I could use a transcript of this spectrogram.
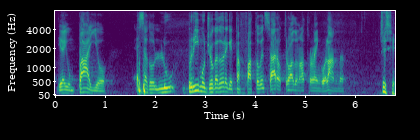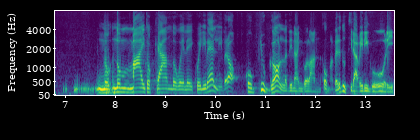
direi un paio è stato il primo giocatore che ti ha fatto pensare ho trovato un altro Nangolan sì sì no, non mai toccando quelle, quei livelli però con più gol di Nangolan oh ma Veretù tirava i rigori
